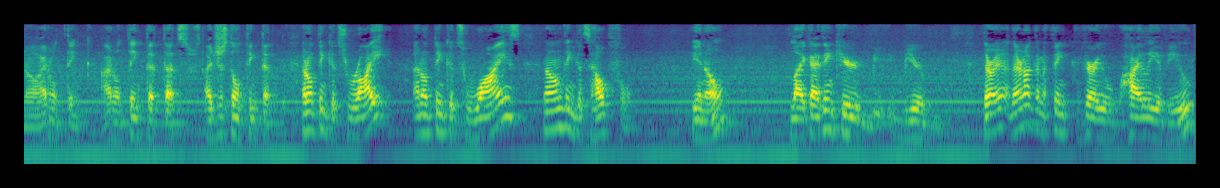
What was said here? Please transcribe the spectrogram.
No, I don't think. I don't think that that's. I just don't think that. I don't think it's right. I don't think it's wise. I don't think it's helpful. You know, like I think you're you're they're, they're not going to think very highly of you.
